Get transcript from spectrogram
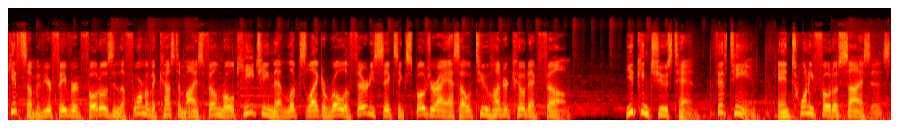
Gift some of your favorite photos in the form of a customized film roll keychain that looks like a roll of 36 exposure ISO 200 Kodak film. You can choose 10, 15, and 20 photo sizes,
